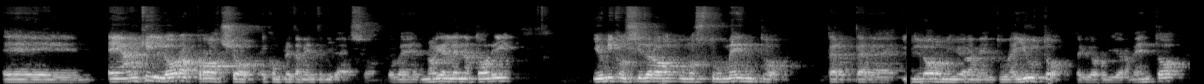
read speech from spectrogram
e, e anche il loro approccio è completamente diverso, dove noi allenatori, io mi considero uno strumento per, per il loro miglioramento, un aiuto per il loro miglioramento.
